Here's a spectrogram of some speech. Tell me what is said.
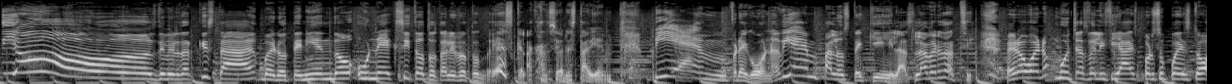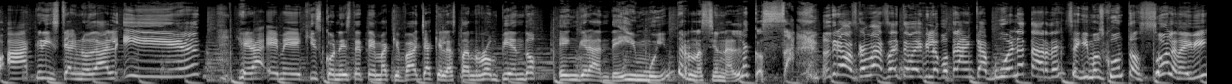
Dios! De verdad que está, bueno, teniendo un éxito total y rotundo. Es que la canción está bien, bien fregona, bien para los tequilas, la verdad sí. Pero bueno, muchas felicidades, por supuesto, a Cristian Nodal y Gera MX con este tema que vaya que la están rompiendo en grande y muy internacional la cosa. No tiramos con más, soy tu baby Lopotranca. Buena tarde, seguimos juntos. Hola, baby.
